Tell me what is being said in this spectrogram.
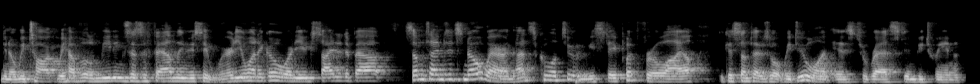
you know, we talk, we have little meetings as a family and we say, where do you want to go? What are you excited about? Sometimes it's nowhere and that's cool too. And we stay put for a while because sometimes what we do want is to rest in between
